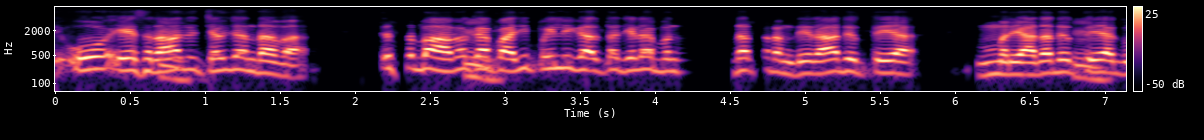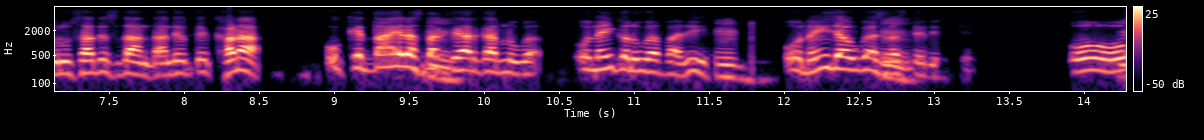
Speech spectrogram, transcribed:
ਤੇ ਉਹ ਇਸ ਰਾਹ। ਤੇ ਚੱਲ ਜਾਂਦਾ ਵਾ ਤੇ ਸੁਭਾਵਕ ਆ। ਭਾਜੀ ਪਹਿਲੀ ਗੱਲ ਤਾਂ ਜਿਹੜਾ ਬੰਦਾ ਧਰਮ ਦੇ ਰਾਹ ਦੇ ਉੱਤੇ ਆ ਮਰਿਆਦਾ ਦੇ ਉੱਤੇ। ਆ ਗੁਰੂ ਸਾਹਿਬ ਦੇ ਸਿਧਾਂਤਾਂ ਦੇ ਉੱਤੇ ਖੜਾ ਉਹ ਕਿੱਦਾਂ ਇਹ ਰਸਤਾ ਹੂੰ। ਅਖਤਿਆਰ ਕਰ ਲੂਗਾ ਉਹ ਨਹੀਂ ਕਰੂਗਾ ਭਾਜੀ ਉਹ ਨਹੀਂ ਜਾਊਗਾ ਇਸ। ਰਸਤੇ ਦੇ ਉੱਤੇ ਉਹ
